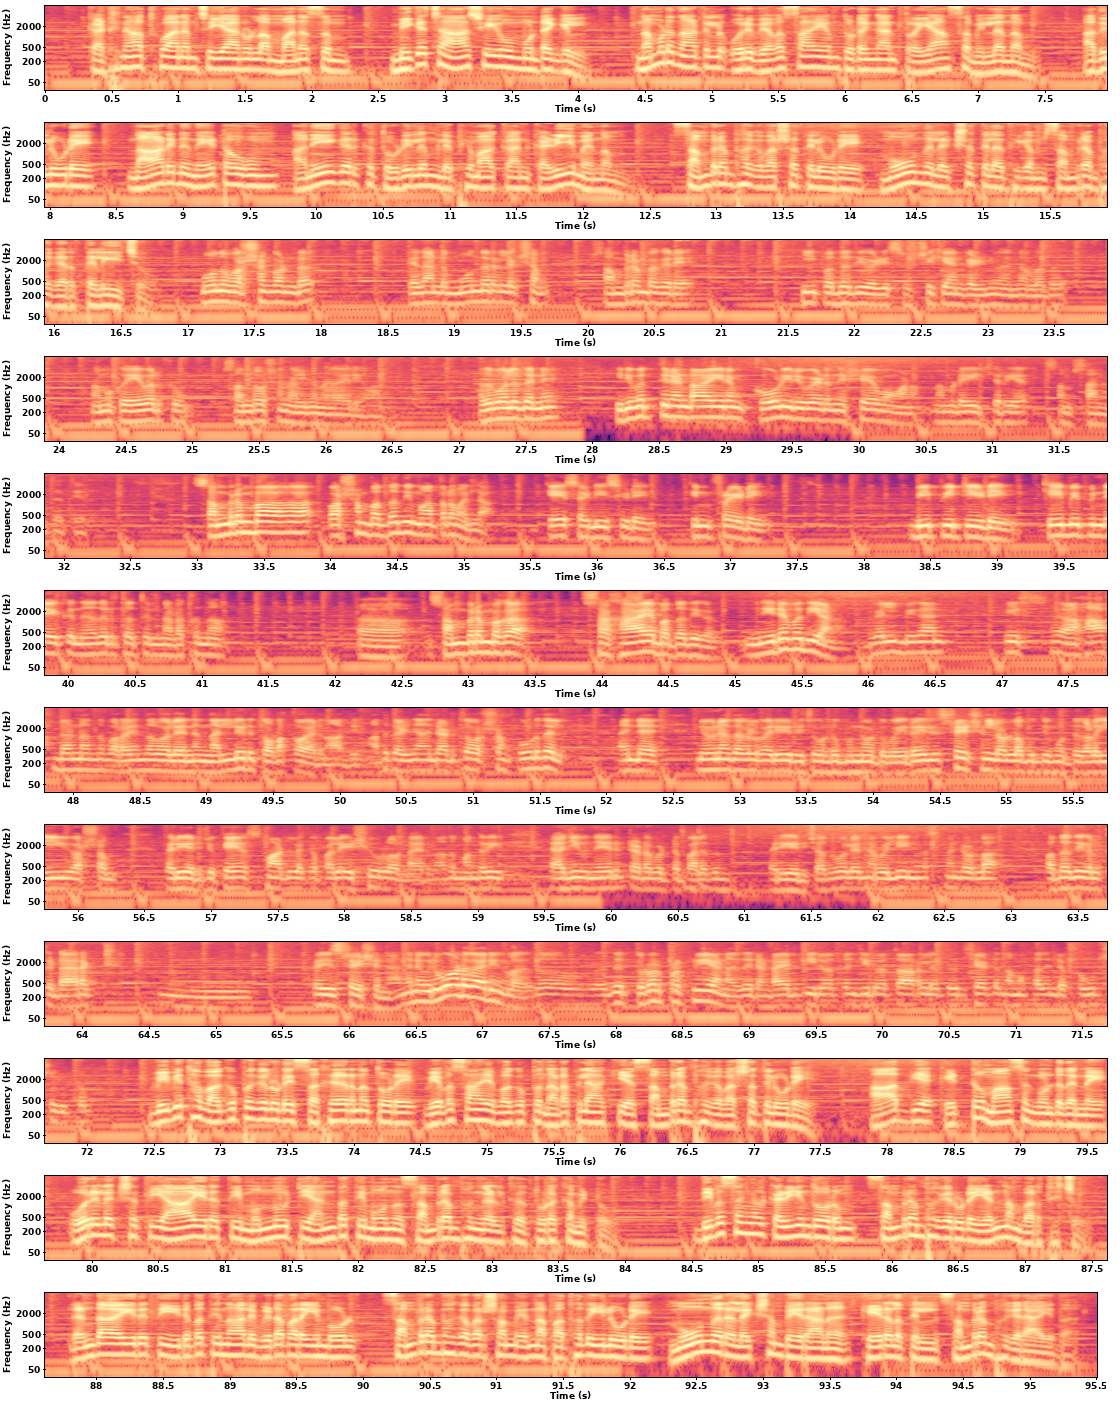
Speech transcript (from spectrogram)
കഠിനാധ്വാനം ചെയ്യാനുള്ള മനസ്സും മികച്ച ആശയവുമുണ്ടെങ്കിൽ നമ്മുടെ നാട്ടിൽ ഒരു വ്യവസായം തുടങ്ങാൻ പ്രയാസമില്ലെന്നും അതിലൂടെ നാടിന് നേട്ടവും അനേകർക്ക് തൊഴിലും ലഭ്യമാക്കാൻ കഴിയുമെന്നും സംരംഭക വർഷത്തിലൂടെ മൂന്ന് ലക്ഷത്തിലധികം സംരംഭകർ തെളിയിച്ചു. മൂന്ന് വർഷം കൊണ്ട് ഏതാണ്ട് മൂന്നര ലക്ഷം സംരംഭകരെ ഈ പദ്ധതി വഴി സൃഷ്ടിക്കാൻ കഴിഞ്ഞു എന്നുള്ളത് നമുക്ക് ഏവർക്കും സന്തോഷം നൽകുന്ന കാര്യമാണ്. അതുപോലെ തന്നെ ഇരുപത്തിരണ്ടായിരം കോടി രൂപയുടെ നിക്ഷേപമാണ് നമ്മുടെ ഈ ചെറിയ സംസ്ഥാനത്തെത്തിയത്. സംരംഭ വർഷം പദ്ധതി മാത്രമല്ല കെ എസ് ഐ ഡി സിയുടെയും കിൻഫ്രയുടെയും ബി പി ടിയുടെയും കെ ബി പിന്റെയൊക്കെ നേതൃത്വത്തിൽ നടക്കുന്ന സംരംഭക സഹായ പദ്ധതികൾ നിരവധിയാണ്. Well begun is half done എന്ന് പറയുന്ന പോലെ തന്നെ നല്ലൊരു തുടക്കമായിരുന്നു ആദ്യം. അത് കഴിഞ്ഞ് അതിന്റെ അടുത്ത വർഷം കൂടുതൽ അതിന്റെ ന്യൂനതകൾ പരിഹരിച്ചുകൊണ്ട് മുന്നോട്ട് പോയി. രജിസ്ട്രേഷനിലുള്ള ബുദ്ധിമുട്ടുകൾ ഈ വർഷം പരിഹരിച്ചു. കെ എഫ് സ്മാർട്ടിലൊക്കെ പല ഇഷ്യൂകളുണ്ടായിരുന്നു. അത് മന്ത്രി രാജീവ് നേരിട്ട് ഇടപെട്ട് പലതും പരിഹരിച്ചു. അതുപോലെ തന്നെ വലിയ ഇൻവെസ്റ്റ്മെന്റ് ഉള്ള പദ്ധതികൾക്ക് ഡയറക്റ്റ് രജിസ്ട്രേഷൻ അങ്ങനെ ഒരുപാട് കാര്യങ്ങൾ. ഇത് ഇത് തുടർ പ്രക്രിയയാണ്. ഇത് രണ്ടായിരത്തി ഇരുപത്തഞ്ച് ഇരുപത്തി ആറിൽ തീർച്ചയായിട്ടും നമുക്കതിന്റെ ഫ്രൂട്ട്സ് കിട്ടും. വിവിധ വകുപ്പുകളുടെ സഹകരണത്തോടെ വ്യവസായ വകുപ്പ് നടപ്പിലാക്കിയ സംരംഭക വർഷത്തിലൂടെ ആദ്യ എട്ട് മാസം കൊണ്ട് തന്നെ ഒരു ലക്ഷത്തി ആയിരത്തി മുന്നൂറ്റി അൻപത്തി മൂന്ന് സംരംഭങ്ങൾക്ക് തുടക്കമിട്ടു. ദിവസങ്ങൾ കഴിയുന്തോറും സംരംഭകരുടെ എണ്ണം വർദ്ധിച്ചു. രണ്ടായിരത്തി ഇരുപത്തിനാല് വിട പറയുമ്പോൾ സംരംഭക വർഷം എന്ന പദ്ധതിയിലൂടെ മൂന്നര ലക്ഷം പേരാണ് കേരളത്തിൽ സംരംഭകരായത്.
